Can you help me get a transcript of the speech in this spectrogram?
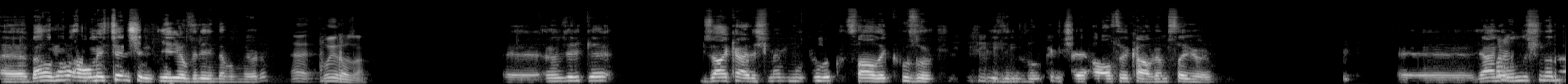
Ee, ben o zaman Ahmetcan için yeni yıl dileğinde bulunuyorum. Evet buyur o zaman. Ee, öncelikle güzel kardeşime mutluluk, sağlık, huzur bildiğiniz bu klişe altı kavramı sayıyorum. Ee, yani onun dışında da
